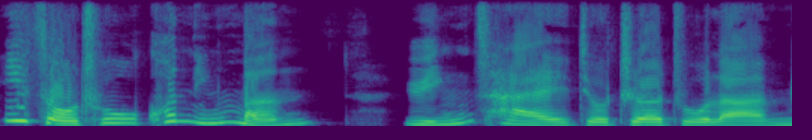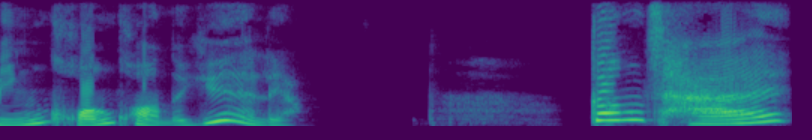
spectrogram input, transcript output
一走出昆宁门，云彩就遮住了明晃晃的月亮。刚才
